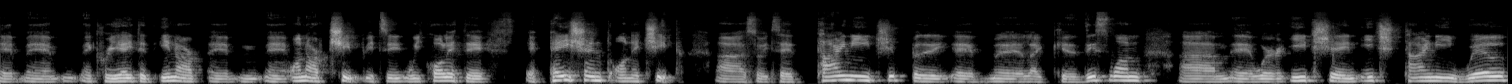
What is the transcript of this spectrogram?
uh, created in our on our chip. It's a, we call it a, a patient on a chip. Uh, so it's a tiny chip uh, uh, like this one, um, where each in each tiny well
